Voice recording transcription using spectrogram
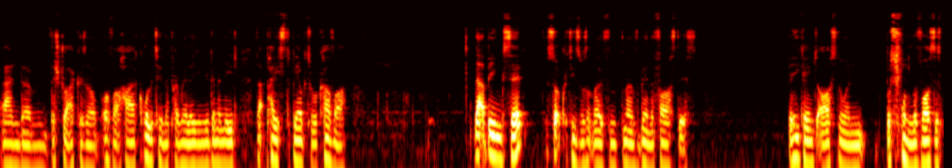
and um, the strikers are of a higher quality in the Premier League, and you're going to need that pace to be able to recover. That being said, Sokratis wasn't known for, known for being the fastest, but he came to Arsenal and was one of the fastest.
